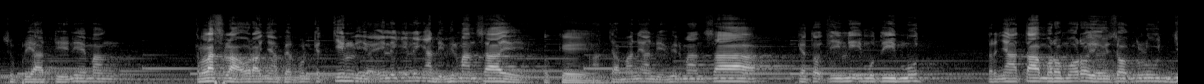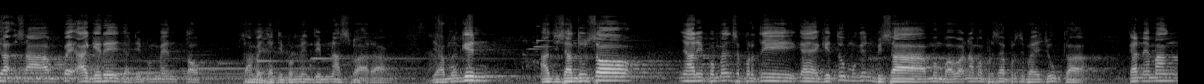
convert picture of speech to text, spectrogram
Supriyadi ini emang kelas lah orangnya biarpun kecil ya iling-iling Andi Firmansyah. Oke. Nah, zamannya Andi Firmansyah ketok cilik imut-imut ternyata moro-moro ya iso ngelunjak sampai akhirnya jadi pemain top sampai jadi pemain timnas barang. Ya mungkin Aji Santoso nyari pemain seperti kayak gitu mungkin bisa membawa nama besar Persebaya juga. Kan emang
